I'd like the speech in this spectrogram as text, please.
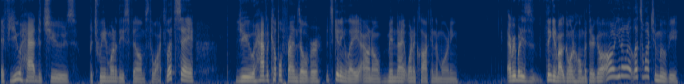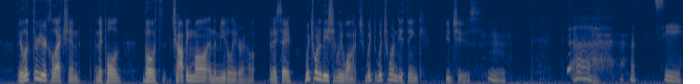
if you had to choose between one of these films to watch, let's say you have a couple friends over. It's getting late. I don't know, midnight, one o'clock in the morning. Everybody's thinking about going home, but they go, "Oh, you know what? Let's watch a movie." They look through your collection and they pull both Chopping Mall and The Mutilator out, and they say, "Which one of these should we watch? Which which one do you think you'd choose?" Hmm. Uh, let's see.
